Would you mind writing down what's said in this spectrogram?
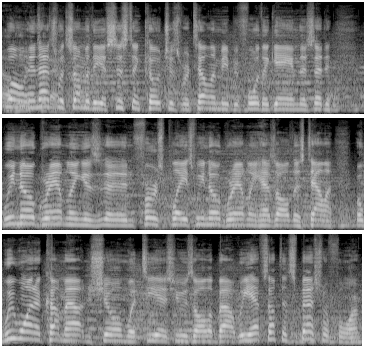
Uh, well, and that's what some of the assistant coaches were telling me before the game. They said, we know Grambling is in first place. We know Grambling has all this talent, but we want to come out and show them what TSU is all about. We have something special for them,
